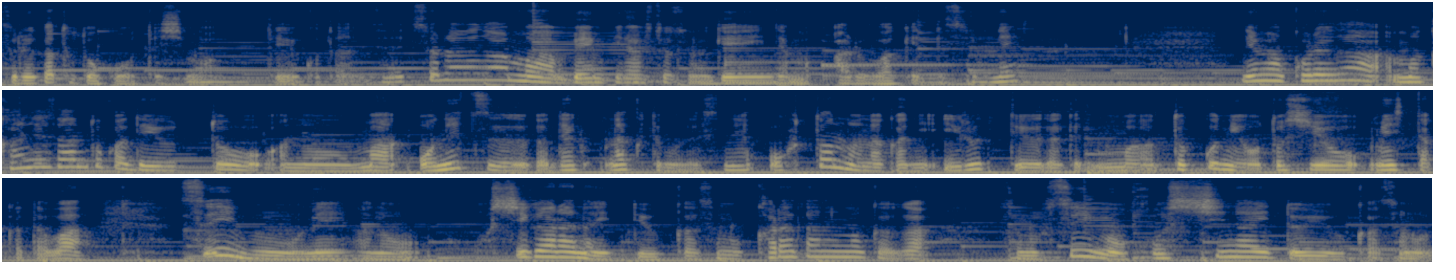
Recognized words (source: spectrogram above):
それが滞ってしまうっていうことなんですね。それがまあ便秘の一つの原因でもあるわけですよね。でまあ、これが、まあ、患者さんとかで言うとあの、まあ、お熱がなくてもですねお布団の中にいるっていうだけでも、まあ、特にお年を召した方は水分をねあの欲しがらないっていうかその体の中がその水分を欲しないというかその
